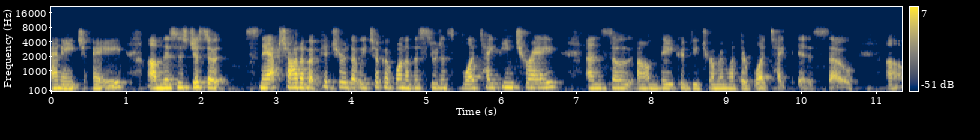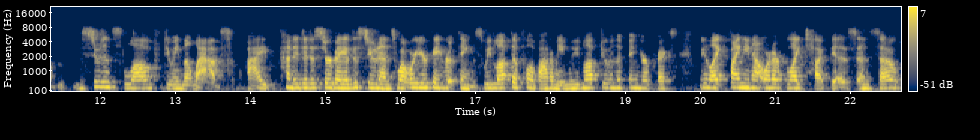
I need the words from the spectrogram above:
NHA. Um, this is just a snapshot of a picture that we took of one of the students' blood typing tray. And so um, they could determine what their blood type is. So um, the students love doing the labs. I kind of did a survey of the students. What were your favorite things? We love the phlebotomy. We love doing the finger pricks. We like finding out what our blood type is. And so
